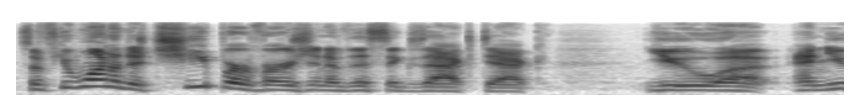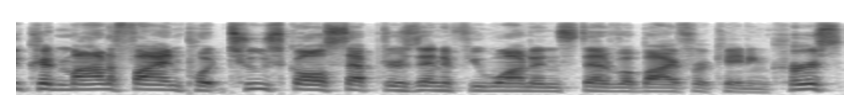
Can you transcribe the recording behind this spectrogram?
So if you wanted a cheaper version of this exact deck, you uh, and you could modify and put two skull scepters in if you wanted instead of a bifurcating curse.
